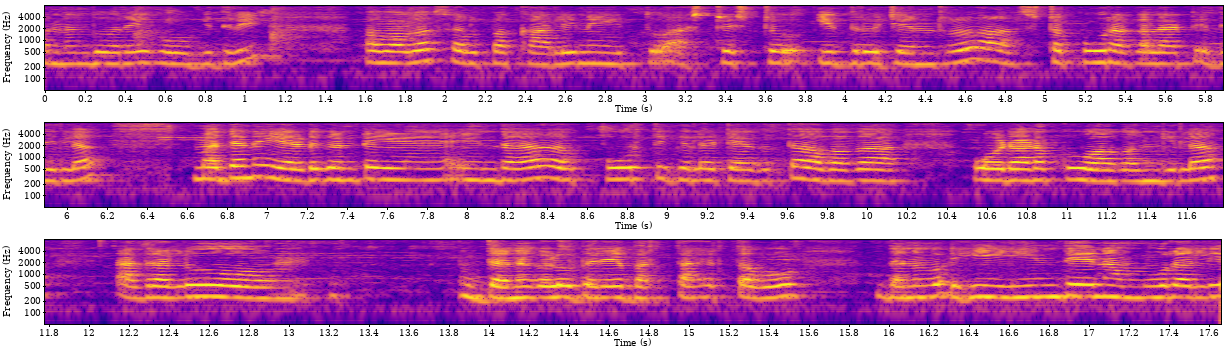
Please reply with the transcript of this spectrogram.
ಹನ್ನೊಂದುವರೆಗೆ ಹೋಗಿದ್ವಿ. ಅವಾಗ ಸ್ವಲ್ಪ ಖಾಲಿನೇ ಇತ್ತು. ಅಷ್ಟಿಷ್ಟು ಇದ್ದರು ಜನರು, ಅಷ್ಟು ಪೂರ ಗಲಾಟೆ ಇದ್ದಿಲ್ಲ ಮಧ್ಯಾಹ್ನ ಎರಡು ಗಂಟೆಯಿಂದ ಪೂರ್ತಿ ಗಲಾಟೆ ಆಗುತ್ತೆ ಆವಾಗ ಓಡಾಡೋಕ್ಕೂ ಆಗಂಗಿಲ್ಲ. ಅದರಲ್ಲೂ ದನಗಳು ಬೇರೆ ಬರ್ತಾ ಇರ್ತಾವೆ. ದನಗಳು ಈ ಹಿಂದೆ ನಮ್ಮೂರಲ್ಲಿ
